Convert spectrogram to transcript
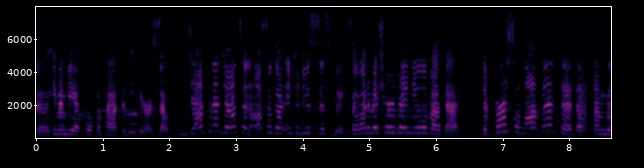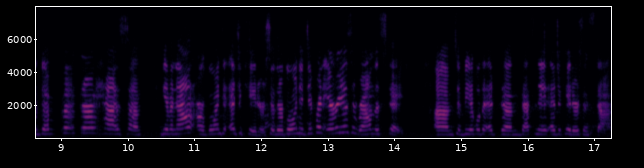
to even be at full capacity here. So Johnson and Johnson also got introduced this week, so I want to make sure everybody knew about that. The first allotment that um, the governor has um, given out are going to educators, so they're going to different areas around the state um, to be able to ed- um, vaccinate educators and staff.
